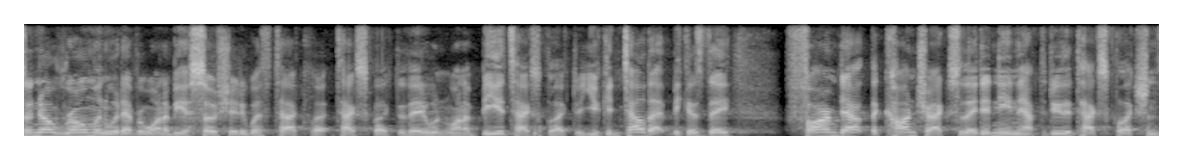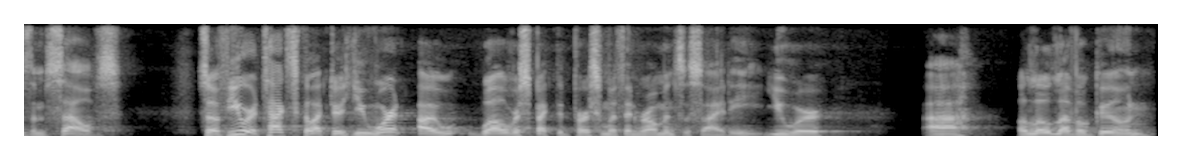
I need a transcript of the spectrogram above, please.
So no Roman would ever want to be associated with a tax collector. They wouldn't want to be a tax collector. You can tell that because they farmed out the contract so they didn't even have to do the tax collections themselves. So if you were a tax collector, you weren't a well respected person within Roman society. You were uh, a low level goon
